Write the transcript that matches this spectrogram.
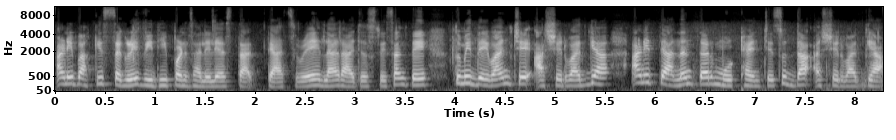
आणि बाकी सगळे विधी पण झालेले असतात. त्याच वेळेला राजश्री सांगते तुम्ही देवांचे आशीर्वाद घ्या आणि त्यानंतर मोठ्यांचे सुद्धा आशीर्वाद घ्या.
